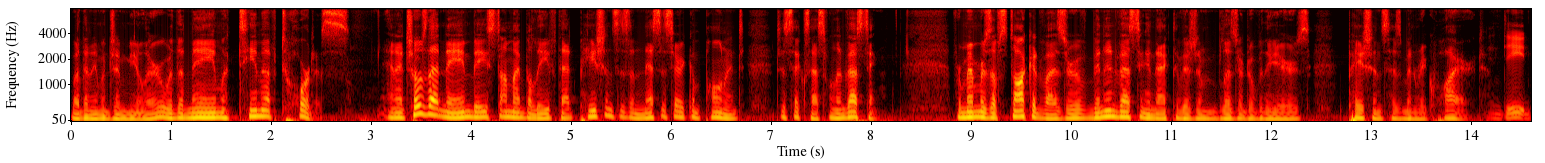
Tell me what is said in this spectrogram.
by the name of Jim Mueller with the name TMF Tortoise. And I chose that name based on my belief that patience is a necessary component to successful investing. For members of Stock Advisor who have been investing in Activision Blizzard over the years, patience has been required. Indeed.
